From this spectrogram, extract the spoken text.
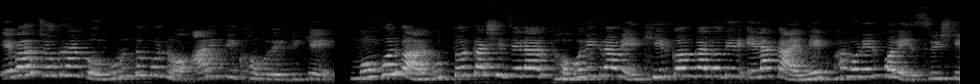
এবার চোখ রাখব গুরুত্বপূর্ণ আরেকটি খবরের দিকে। মঙ্গলবার উত্তরকাশী জেলার ধবলি গ্রামে ক্ষীরগঙ্গা নদীর এলাকায় মেঘ ভাঙনের ফলে সৃষ্টি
